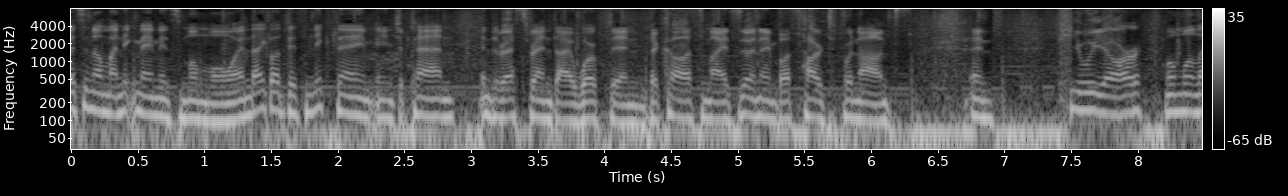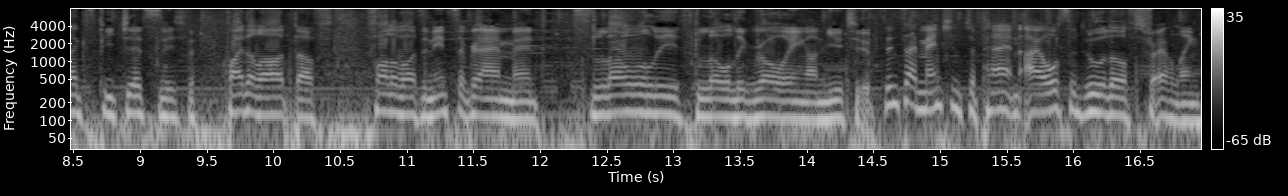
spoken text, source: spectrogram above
As you know, my nickname is Momo, and I got this nickname in Japan in the restaurant I worked in because my surname was hard to pronounce. And here we are, Momo likes peaches with quite a lot of followers on Instagram and slowly, slowly growing on YouTube. Since I mentioned Japan, I also do a lot of traveling.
